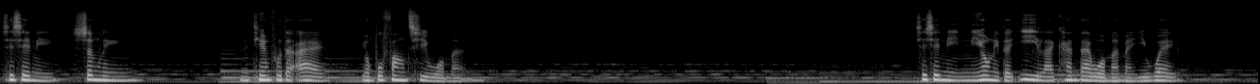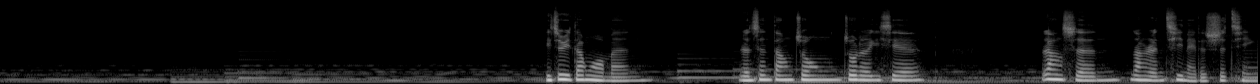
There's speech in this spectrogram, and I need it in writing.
谢谢你圣灵。你天父的爱永不放弃我们。谢谢你，你用你的意义来看待我们每一位，以至于当我们人生当中做了一些让神让人气馁的事情，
